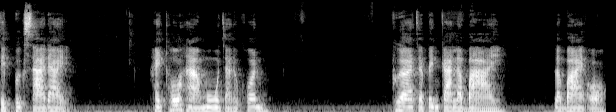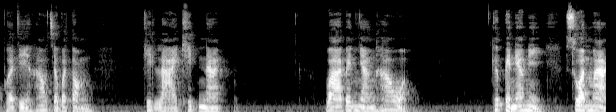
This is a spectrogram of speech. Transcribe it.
สิปรึกษาได้ให้โทรหาหมูจ้ะทุกคน เพื่อจะเป็นการระบาย ระบายออกเพื่อที่เฮ้าจะบ่ต้องคิดหลายคิดหนัก ว่าเป็นหยังเฮ้าคือเป็นแนวนี้ส่วนมาก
